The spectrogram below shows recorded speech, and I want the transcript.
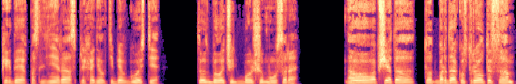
когда я в последний раз приходил к тебе в гости, тут было чуть больше мусора». «Ну, вообще-то, тот бардак устроил ты сам»,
